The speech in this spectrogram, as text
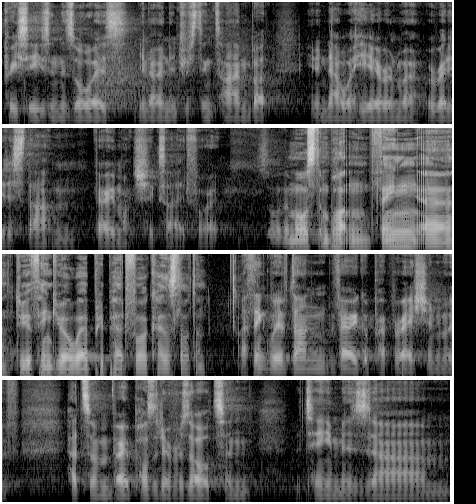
pre-season is always, you know, an interesting time. But you know, now we're here and we're, we're ready to start, and very much excited for it. So the most important thing, uh, do you think you are well prepared for Kaiserslautern? I think we've done very good preparation. We've had some very positive results, and the team is um,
